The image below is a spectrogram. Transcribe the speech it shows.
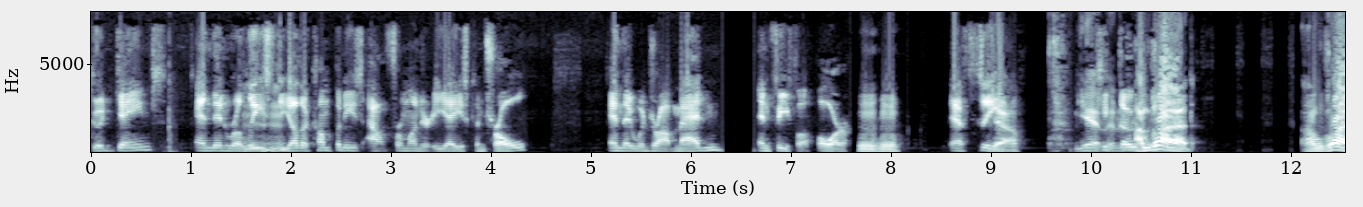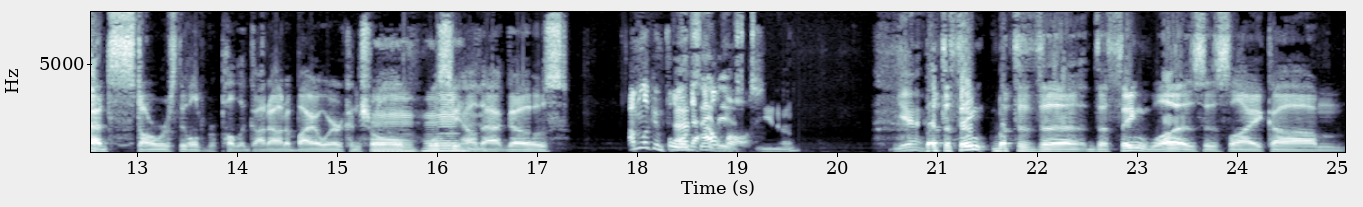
good games, and then release Mhm. the other companies out from under EA's control, and they would drop Madden and FIFA or hmm FC. Yeah, Yeah, Keep literally. those- I'm glad. I'm glad Star Wars: The Old Republic got out of Bioware control. We'll see how Mhm. that goes. I'm looking forward I'd to say Outlaws. This, you know. Yeah. But the thing, but the the the thing was, is like um,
